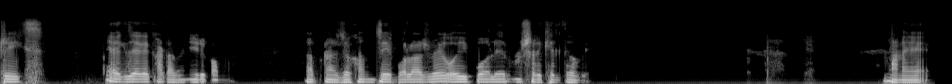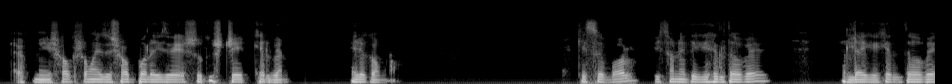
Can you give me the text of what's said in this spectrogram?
ট্রিক্স এক জায়গায় খাটাবেন, এরকম না। আপনার যখন যে বল আসবে, ওই বলের অনুসারে খেলতে হবে। মানে আপনি সব সময় যে সব বলেই যে শুধু স্ট্রেট খেলবেন, এরকম না। কিছু বল, পিছনের দিকে খেলতে হবে, লেগে খেলতে হবে।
